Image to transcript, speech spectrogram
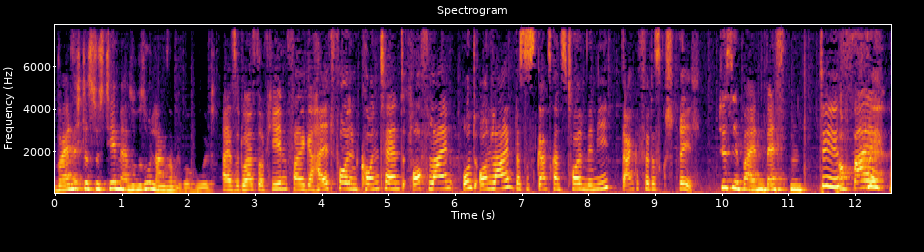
Weil sich das System ja sowieso langsam überholt. Also du hast auf jeden Fall gehaltvollen Content offline und online. Das ist ganz, ganz toll, Mimi. Danke für das Gespräch. Tschüss, ihr beiden Besten. Tschüss. Auf bald.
